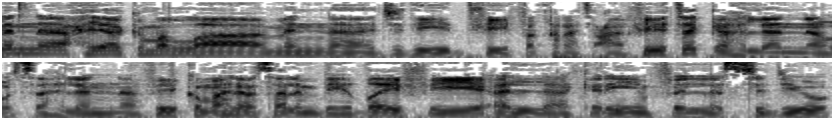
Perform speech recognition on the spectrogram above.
إذا حياكم الله من جديد في فقرة عافيتك. أهلا وسهلا فيكم. أهلا وسهلا بضيفي الكريم في الاستديو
